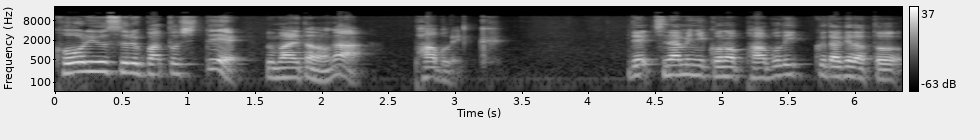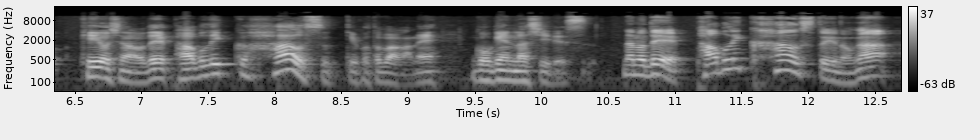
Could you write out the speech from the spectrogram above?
交流する場として生まれたのがパブリック。で、ちなみにこのパブリックだけだと形容詞なので、パブリックハウスっていう言葉がね、語源らしいです。なので、パブリックハウスというのが、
